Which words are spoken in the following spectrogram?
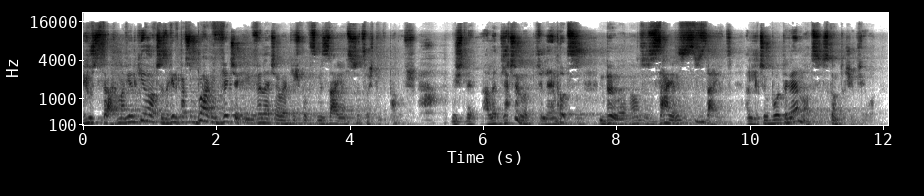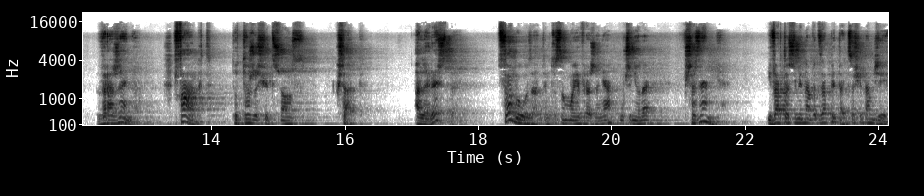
już strach ma wielkie oczy, za chwilę patrzę, błag, wyciekł i wyleciał jakiś, powiedzmy, zając, czy coś tu wypadło. Myślę, ale dlaczego tyle emocji było? No, zając, zając. Ale dlaczego było tyle emocji? Skąd to się wzięło? Wrażenia. Fakt to to, że się trząsł krzak. Ale resztę co było za tym? To są moje wrażenia uczynione przeze mnie. I warto siebie nawet zapytać, co się tam dzieje.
